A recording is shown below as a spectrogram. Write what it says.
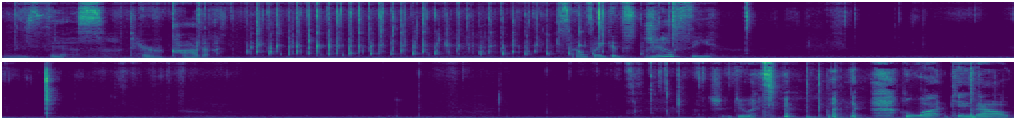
What is this? Terracotta. Sounds like it's juicy. Do it. A lot came out.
